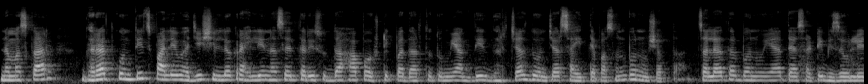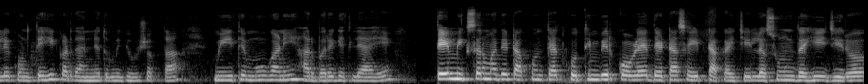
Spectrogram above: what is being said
नमस्कार. घरात कोणतीच पालेभाजी शिल्लक राहिली नसेल तरीसुद्धा हा पौष्टिक पदार्थ तुम्ही अगदी घरच्याच दोन चार साहित्यापासून बनवू शकता. चला तर बनवूया. त्यासाठी भिजवलेले कोणतेही कडधान्य तुम्ही घेऊ शकता. मी इथे मूग आणि हरभरे घेतले आहे. ते मिक्सरमध्ये टाकून त्यात कोथिंबीर कोवळ्या देठासहित टाकायची. लसूण दही जिरं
